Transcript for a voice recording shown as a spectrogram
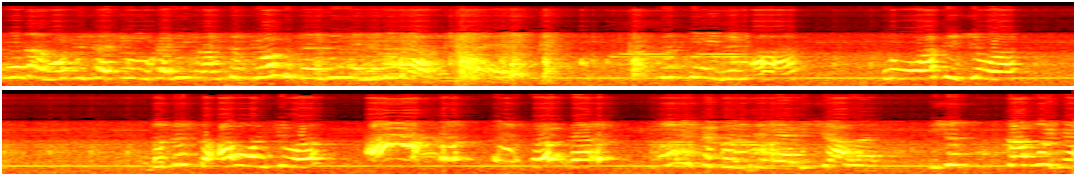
не знаю, может быть, хочу уходить, потому что слезы это не для меня, понимаешь? Тут не для А. Ну, а ты чего? Да ты что, а он чего? А! Вот да. Помнишь, которую ты мне обещала? Еще с того дня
